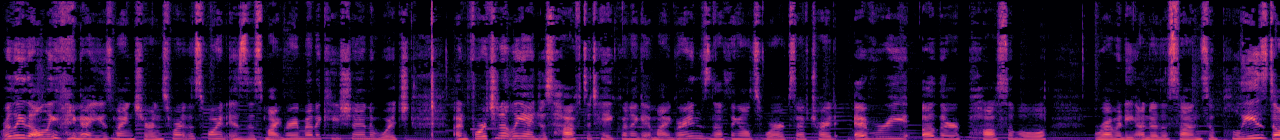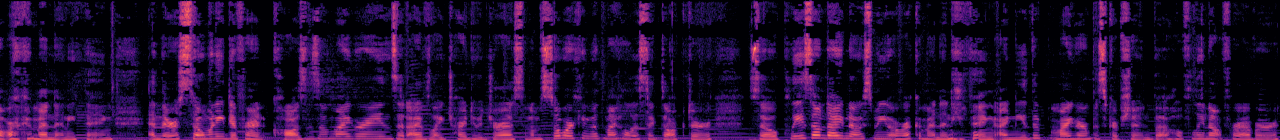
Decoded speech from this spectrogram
Really the only thing I use my insurance for at this point is this migraine medication which unfortunately I just have to take when I get migraines. Nothing else works. I've tried every other possible remedy under the sun so please don't recommend anything. And there are so many different causes of migraines that I've like tried to address and I'm still working with my holistic doctor. So please don't diagnose me or recommend anything. I need the migraine prescription but hopefully not forever.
